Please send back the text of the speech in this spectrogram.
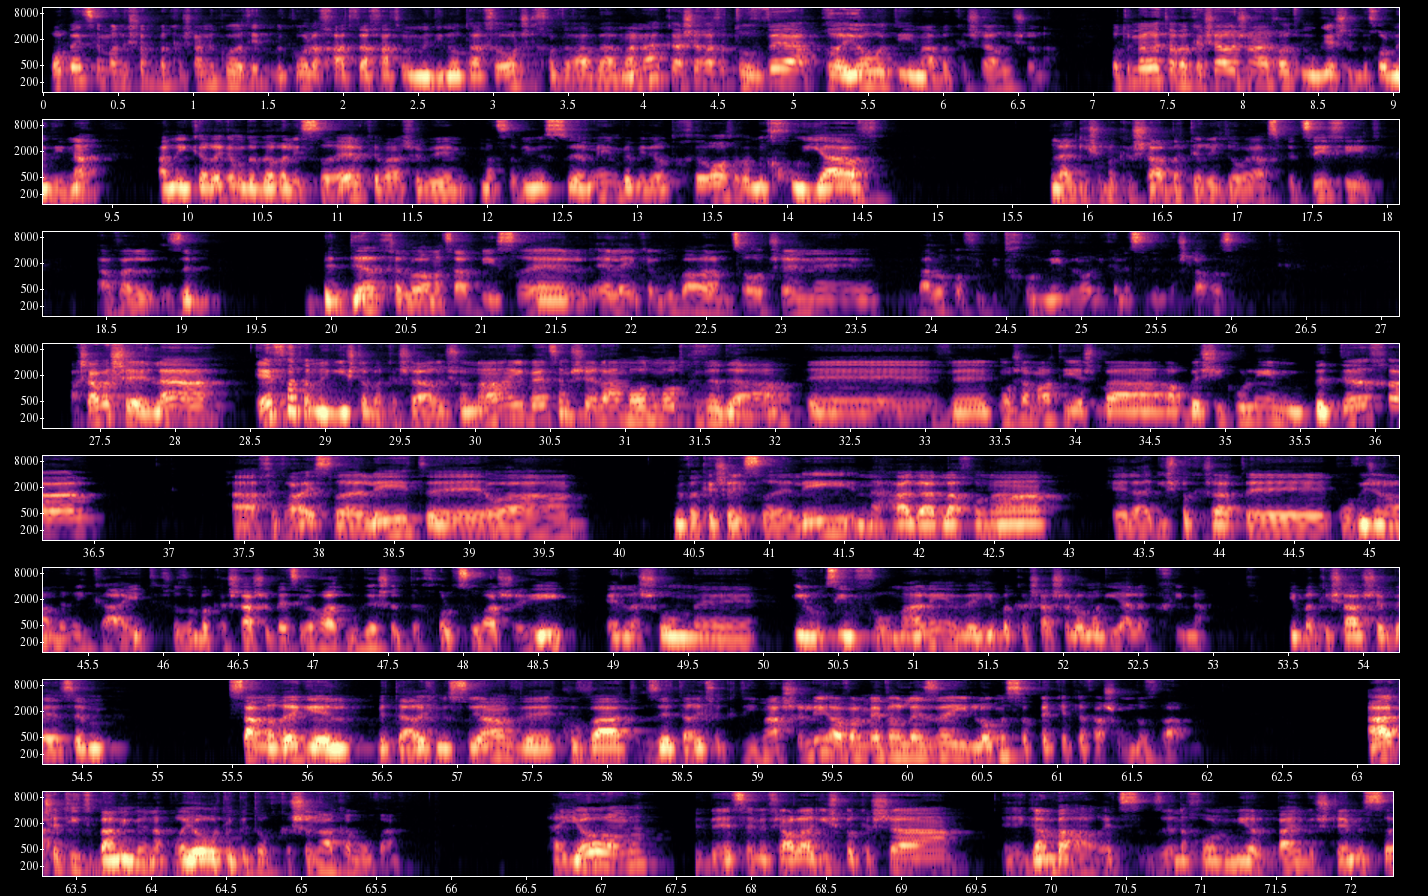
או בעצם הגשת בקשה נקודתית בכל אחת ואחת מהמדינות האחרות שחברה באמנה, כאשר אתה תובע פריוריטי מהבקשה הראשונה. זאת אומרת, הבקשה הראשונה יכולה להיות מוגשת בכל מדינה, אני כרגע מדבר על ישראל, כיוון שבמצבים מסוימים, במדינות אחרות, אתה מחויב להגיש בקשה בטריטוריה הספציפית, אבל זה בדרך כלל לא המצב בישראל, אלא אם כן מדובר על המצאות שהן אה, בעלות אופי ביטחוני ולא ניכנס לזה בשלב הזה. עכשיו השאלה, איפה אתה מגיש את הבקשה הראשונה, היא בעצם שאלה מאוד מאוד כבדה, אה, וכמו שאמרתי, יש בה הרבה שיקולים. בדרך כלל החברה הישראלית אה, או המבקש הישראלי נהג עד לאחרונה אה, להגיש בקשת פרוביז'נל אה, אמריקאית, שזו בקשה שבעצם יכולה להיות מוגשת בכל צורה שהיא, אין לה שום אילוצים פורמליים והיא בקשה שלא מגיעה לבחינה. היא בקשה שבעצם שמה רגל בתאריך מסוים וקובעת זה תאריך הקדימה שלי, אבל מעבר לזה היא לא מספקת לך שום דבר. עד שתתבע ממנה פריוריטי בתוך כשנה כמובן. היום בעצם אפשר להגיש בקשה גם בארץ, זה נכון מ-2012,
